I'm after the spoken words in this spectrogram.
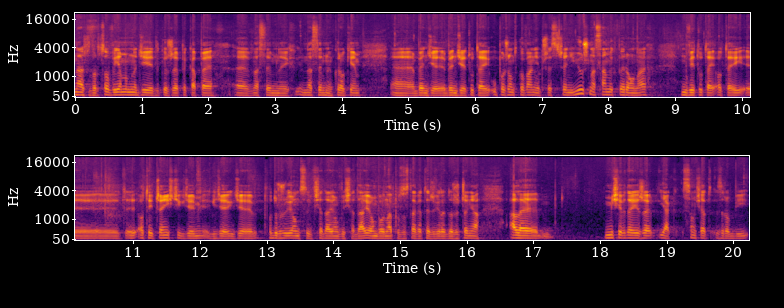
nasz dworcowy. Ja mam nadzieję tylko, że PKP e, w następnych, następnym krokiem e, będzie, będzie tutaj uporządkowanie przestrzeni już na samych peronach. Mówię tutaj o tej, e, o tej części, gdzie, gdzie, gdzie podróżujący wsiadają, wysiadają, bo ona pozostawia też wiele do życzenia, ale mi się wydaje, że jak sąsiad zrobi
